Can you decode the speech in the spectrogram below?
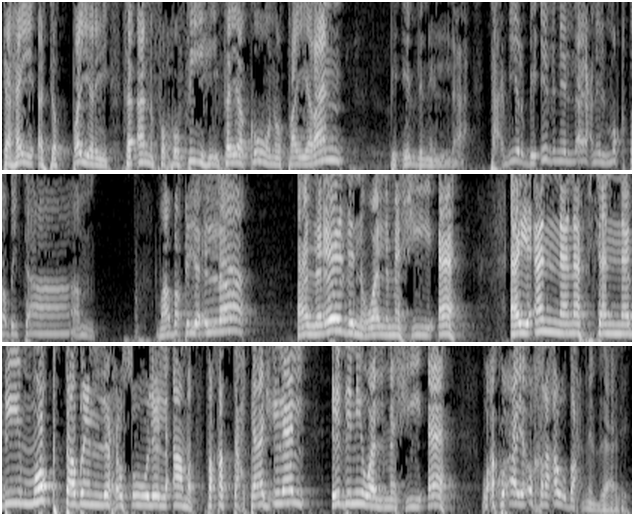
كهيئة الطير فأنفخ فيه فيكون طيرا بإذن الله. تعبير بإذن الله يعني المقتضي تام. ما بقي إلا الإذن والمشيئة أي أن نفس النبي مقتض لحصول الأمر فقد تحتاج إلى الإذن والمشيئة. وأكو آية أخرى أوضح من ذلك.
